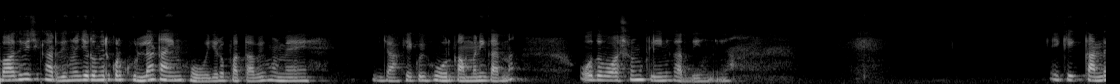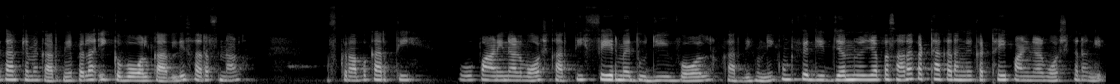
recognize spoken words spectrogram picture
ਬਾਅਦ ਵਿੱਚ ਕਰਦੀ ਹੁੰਦੀ ਜਦੋਂ ਮੇਰੇ ਕੋਲ ਖੁੱਲਾ ਟਾਈਮ ਹੋਵੇ, ਜਦੋਂ ਪਤਾ ਵੀ ਹੁਣ ਮੈਂ ਜਾ ਕੇ ਕੋਈ ਹੋਰ ਕੰਮ ਨਹੀਂ ਕਰਨਾ, ਉਦੋਂ ਵਾਸ਼ਰੂਮ ਕਲੀਨ ਕਰਦੀ ਹੁੰਦੀ ਆ ਇੱਕ ਇੱਕ ਕੰਧ ਕਰਕੇ ਮੈਂ ਕਰਦੀ ਹਾਂ। ਪਹਿਲਾਂ ਇੱਕ ਵਾਲ ਕਰ ਲਈ ਸਰਫ ਨਾਲ ਸਕਰਬ ਕਰਤੀ। ਉਹ ਪਾਣੀ ਨਾਲ ਵਾਸ਼ ਕਰਤੀ, ਫਿਰ ਮੈਂ ਦੂਜੀ ਵਾਲ ਕਰਦੀ ਹੁੰਦੀ ਕਿਉਂਕਿ ਫਿਰ ਜਿ- ਜਦੋਂ ਜੇ ਆਪਾਂ ਸਾਰਾ ਇਕੱਠਾ ਕਰਾਂਗੇ, ਇਕੱਠਾ ਹੀ ਪਾਣੀ ਨਾਲ ਵਾਸ਼ ਕਰਾਂਗੇ,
